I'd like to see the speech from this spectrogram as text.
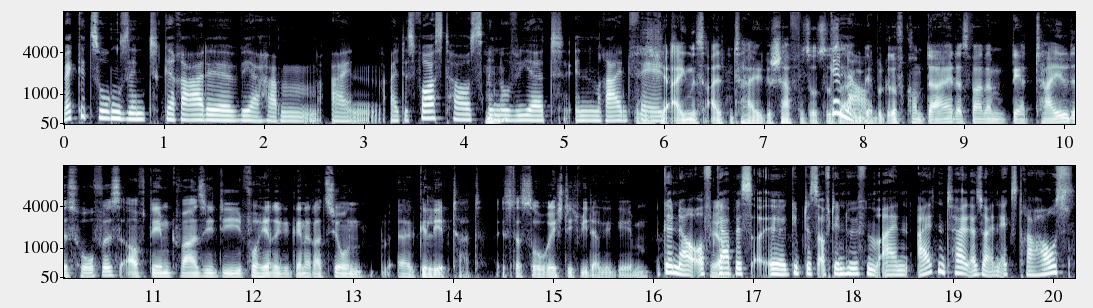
weggezogen sind gerade. Wir haben ein altes Forsthaus mhm. renoviert in Rheinfeld. Sich ihr eigenes Altenteil geschaffen sozusagen. Genau. Der Begriff kommt daher, das war dann der Teil des Hofes, auf dem quasi die vorherige Generation äh, gelebt hat. Ist das so richtig wiedergegeben? Genau, oft ja. gab es, äh, gibt es auf den Höfen ein Altenteil, also ein extra Haus,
